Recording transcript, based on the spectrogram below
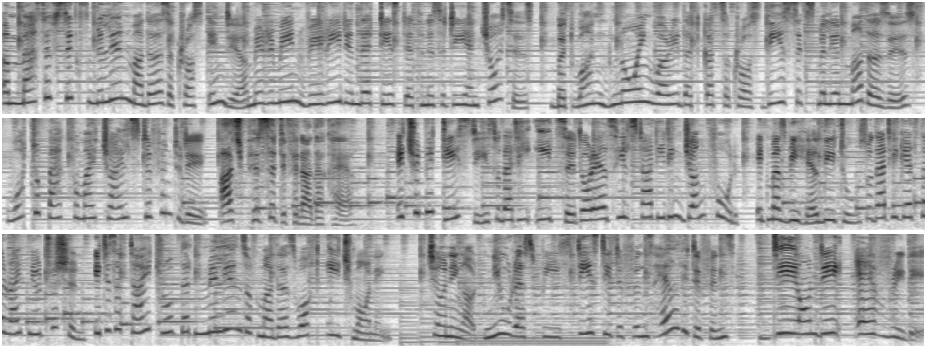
A massive 6 million mothers across India may remain varied in their taste, ethnicity, and choices, but one gnawing worry that cuts across these 6 million mothers is what to pack for my child's tiffin today. आज फिर से टिफिन आधा खाया It should be tasty so that he eats it, or else he'll start eating junk food. It must be healthy too so that he gets the right nutrition. It is a tightrope that millions of mothers walk each morning, churning out new recipes, tasty tiffins, healthy tiffins, day on day, every day.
